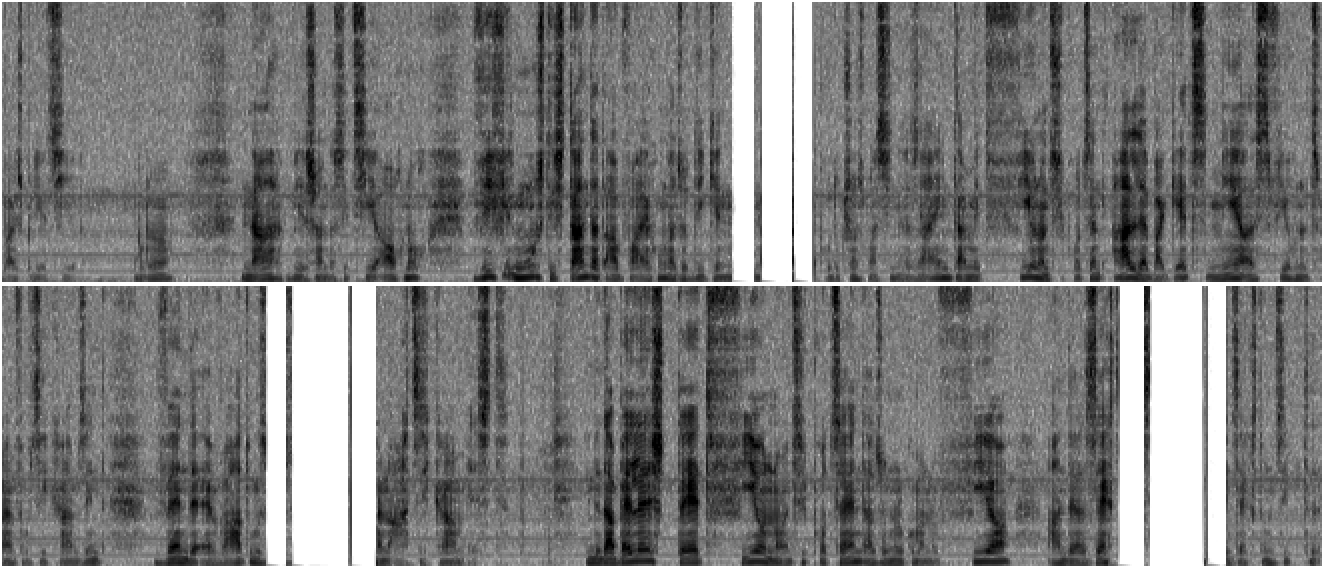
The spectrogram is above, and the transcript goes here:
Beispiel jetzt hier. Oder? Na, wir schauen das jetzt hier auch noch. Wie viel muss die Standardabweichung, also die Produktionsmaschine sein, damit 94% aller Baguettes mehr als 452 Gramm sind, wenn der Erwartungswert 80 Gramm ist. In der Tabelle steht 94%, also 0,04 an der 16. 6. und 7.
